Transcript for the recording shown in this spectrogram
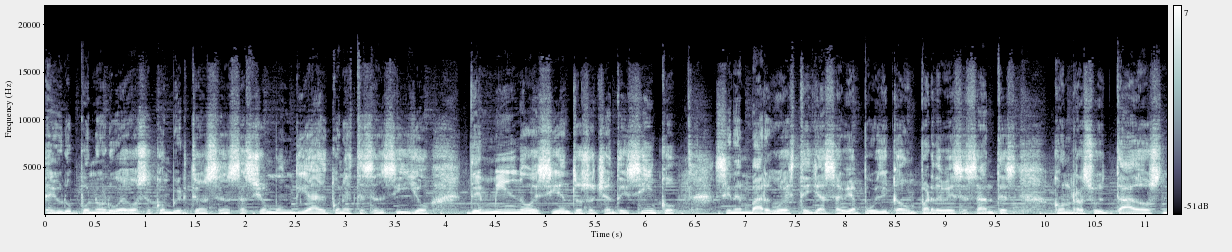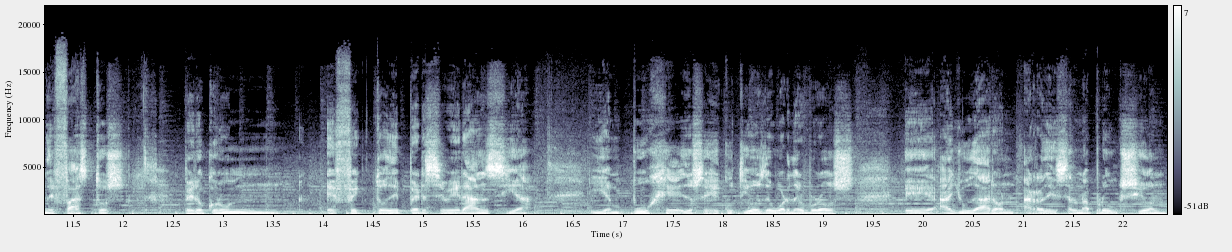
El grupo noruego se convirtió en sensación mundial con este sencillo de 1985. Sin embargo, este ya se había publicado un par de veces antes con resultados nefastos, pero con un efecto de perseverancia y empuje, los ejecutivos de Warner Bros. Eh, ayudaron a realizar una producción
